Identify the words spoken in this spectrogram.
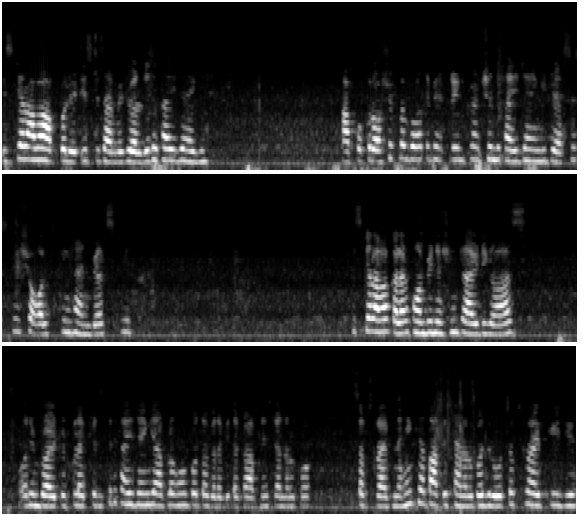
इसके अलावा आपको लेटेस्ट डिज़ाइन में ज्वेलरी दिखाई जाएगी। आपको क्रोशेट में बहुत ही बेहतरीन कलेक्शन दिखाई जाएँगी। ड्रेसेस की शॉल्स की हैंड बैग्स की। इसके अलावा कलर कॉम्बिनेशन के आइडियाज़ और एम्ब्रॉयडर्ड कलेक्शन भी दिखाई जाएँगे आप लोगों को। तो अगर अभी तक आपने इस चैनल को सब्सक्राइब नहीं किया तो आप इस चैनल को ज़रूर सब्सक्राइब कीजिए।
